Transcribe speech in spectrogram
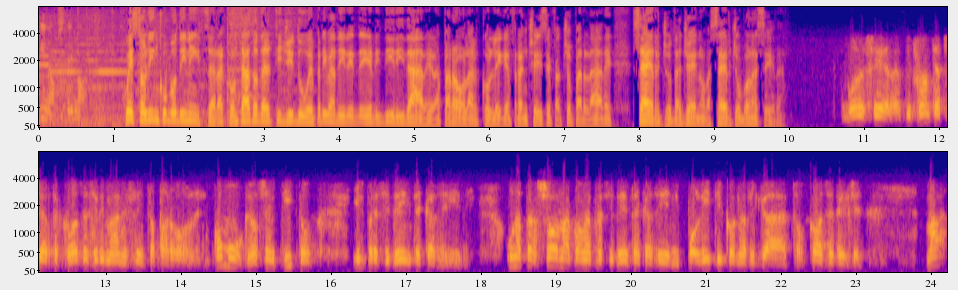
i nostri morti. Questo l'incubo di Nizza, raccontato dal TG2. Prima di, di, di, ridare la parola al collega francese, faccio parlare Sergio da Genova. Sergio, buonasera. Buonasera, di fronte a certe cose si rimane senza parole. Comunque ho sentito il presidente Casini, una persona come il presidente Casini, politico navigato, cose del genere. Ma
